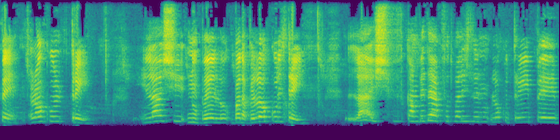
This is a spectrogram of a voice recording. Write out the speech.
Pe locul 3 lași, nu, pe, loc, ba da, pe locul 3. Lași cam vedea fotbalist de locul 3 pe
